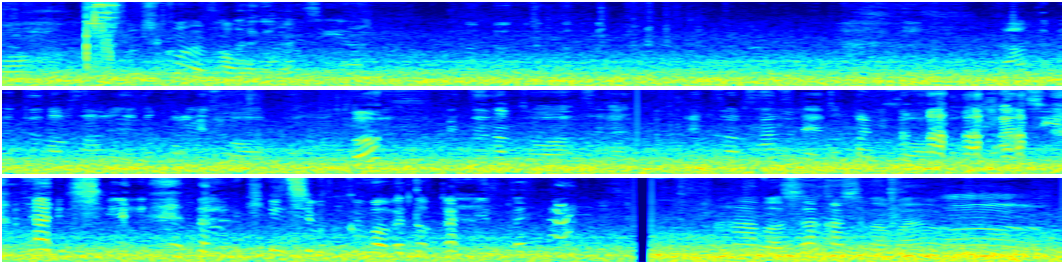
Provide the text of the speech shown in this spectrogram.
와 순식간에 다 먹네 나한테 베트남 애 떡갈비 좋아한다. 어? 베트남 좋아, 베 애 떡갈비. 아, 지금 나 김치 김치볶음밥에 떡갈비인데 하나 더 시작하시나봐요 음.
